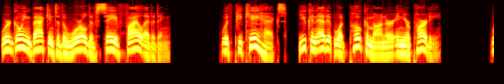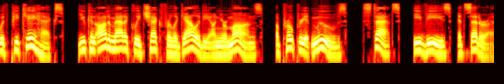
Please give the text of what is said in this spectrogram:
we're going back into the world of save file editing. With PKHex, you can edit what Pokemon are in your party. With PKHex, you can automatically check for legality on your Mons, appropriate moves, stats, EVs, etc.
